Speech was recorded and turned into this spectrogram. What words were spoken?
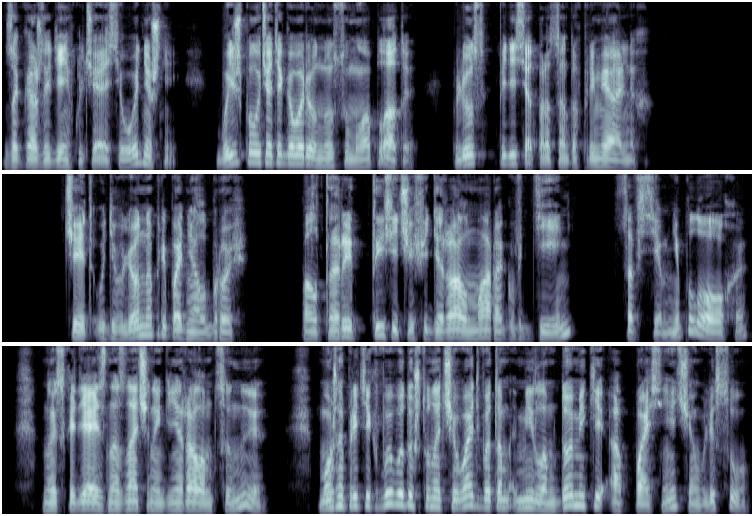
За каждый день, включая сегодняшний, будешь получать оговоренную сумму оплаты, плюс 50% премиальных. Чейд удивленно приподнял бровь. Полторы тысячи федерал-марок в день? Совсем неплохо. Но исходя из назначенной генералом цены, можно прийти к выводу, что ночевать в этом милом домике опаснее, чем в лесу.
